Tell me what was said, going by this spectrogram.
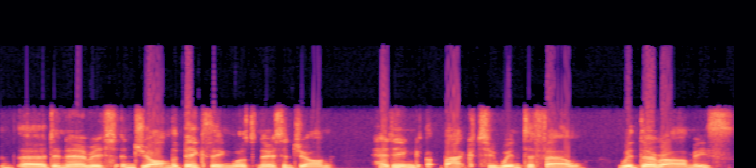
uh, Daenerys and Jon. The big thing was Daenerys and Jon heading back to Winterfell with their armies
